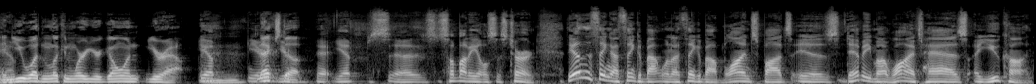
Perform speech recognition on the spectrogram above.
and you wasn't looking where you're going, you're out. Yep. You're- Next you're- up. uh, Yep. Uh, somebody else's turn. The other thing I think about when I think about blind spots is Debbie, my wife, has a Yukon.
